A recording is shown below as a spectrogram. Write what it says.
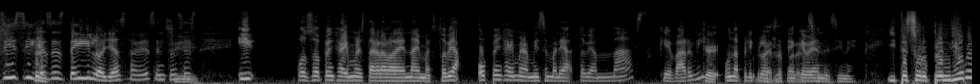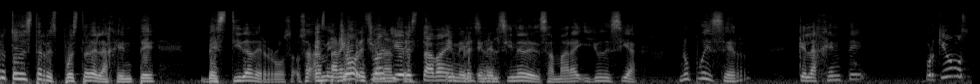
sí sigues este hilo, ya sabes. Entonces, Sí. y pues Oppenheimer está grabada en IMAX. Todavía Oppenheimer a mí se me haría todavía más que Barbie, Que una película que se tiene que ver en el cine. ¿Y te sorprendió ver toda esta respuesta de la gente vestida de rosa? O sea, a mí- Estaba yo, ayer estaba en el, en el impresionante. cine de Samara y yo decía, no puede ser que la gente... Porque íbamos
